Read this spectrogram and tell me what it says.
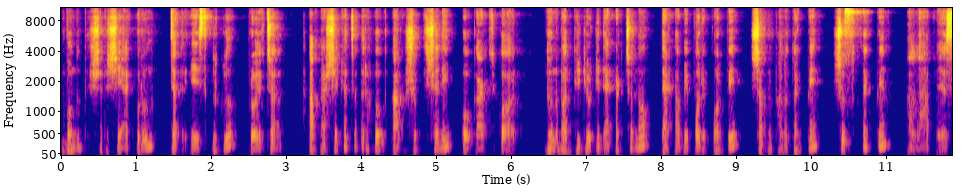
বন্ধুদের সাথে শেয়ার করুন যাতে এই স্কিলগুলো প্রয়োজন। আপনার শেখার যাত্রা হোক আরও শক্তিশালী ও কার্যকর। ধন্যবাদ ভিডিওটি দেখার জন্য। দেখা হবে পরে পর্বে। সবাই ভালো থাকবেন, সুস্থ থাকবেন। আল্লাহ হাফেজ।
